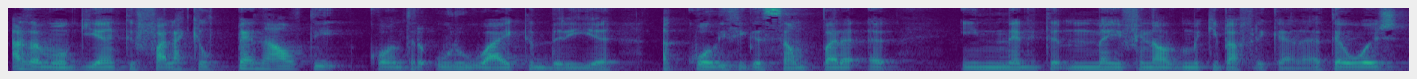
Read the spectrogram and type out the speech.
Asamoah que falha aquele penalti contra o Uruguai que daria a qualificação para a inédita meia-final de uma equipa africana. Até hoje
